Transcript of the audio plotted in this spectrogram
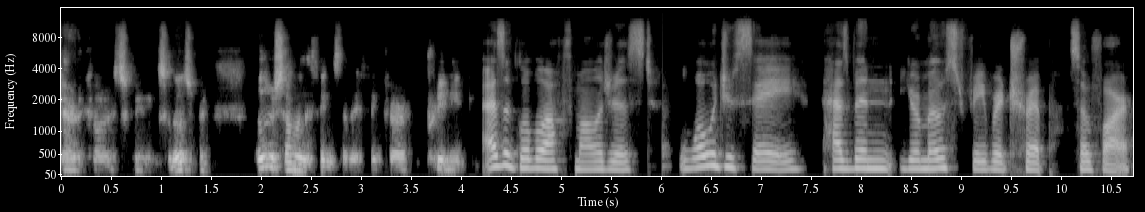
keratoconus screening. So those are those are some of the things that I think are pretty neat. As a global ophthalmologist, what would you say has been your most favorite trip so far?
